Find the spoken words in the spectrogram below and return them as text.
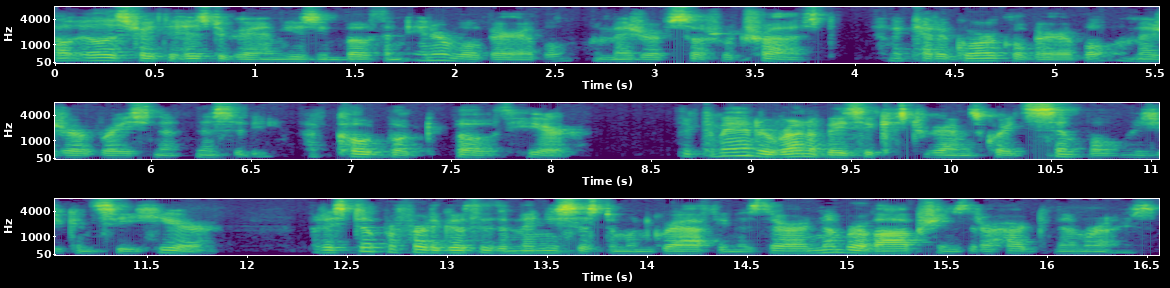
I'll illustrate the histogram using both an interval variable, a measure of social trust, and a categorical variable, a measure of race and ethnicity. I've codebooked both here. The command to run a basic histogram is quite simple, as you can see here, but I still prefer to go through the menu system when graphing as there are a number of options that are hard to memorize.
